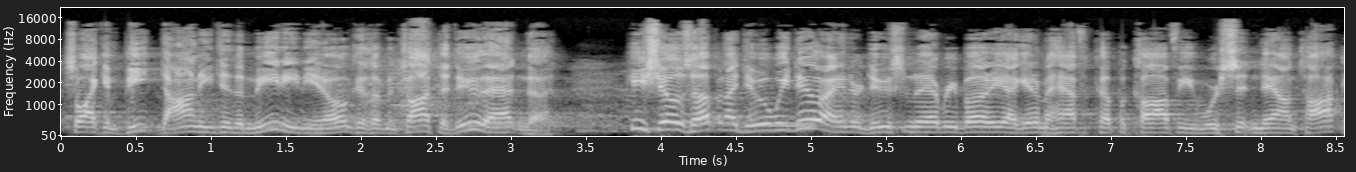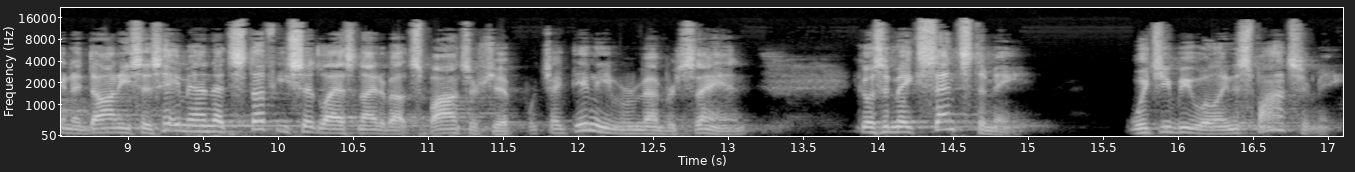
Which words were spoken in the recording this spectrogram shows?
so I can beat Donnie to the meeting, you know, because I've been taught to do that. And uh, he shows up and I do what we do. I introduce him to everybody. I get him a half a cup of coffee. We're sitting down talking and Donnie says, Hey man, that stuff you said last night about sponsorship, which I didn't even remember saying, he goes, it makes sense to me. Would you be willing to sponsor me?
